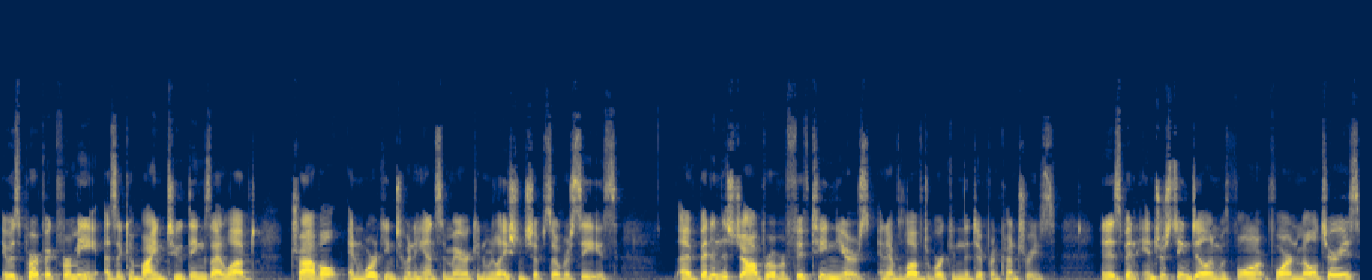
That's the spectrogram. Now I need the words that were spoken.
It was perfect for me as it combined two things I loved travel and working to enhance American relationships overseas. I've been in this job for over 15 years and have loved working in the different countries. It has been interesting dealing with foreign militaries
